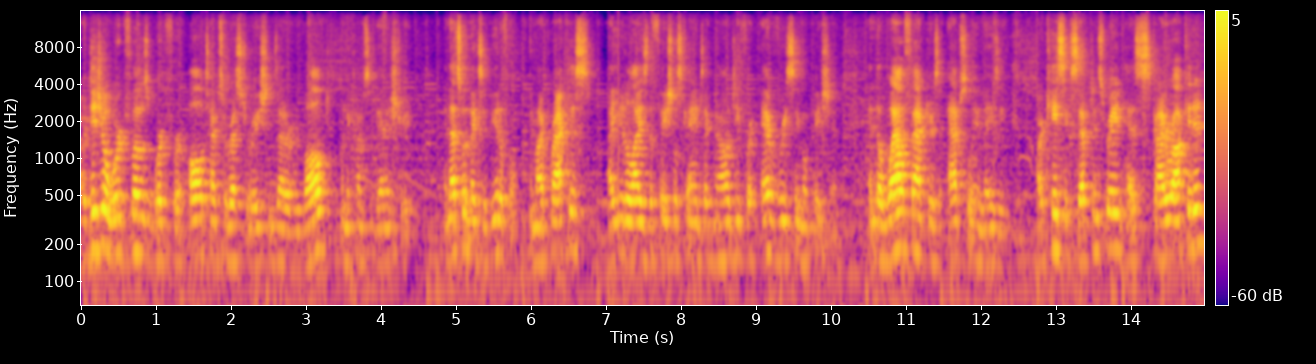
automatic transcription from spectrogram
Our digital workflows work for all types of restorations that are involved when it comes to dentistry. And that's what makes it beautiful. In my practice, I utilize the facial scanning technology for every single patient. And the wow factor is absolutely amazing. Our case acceptance rate has skyrocketed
